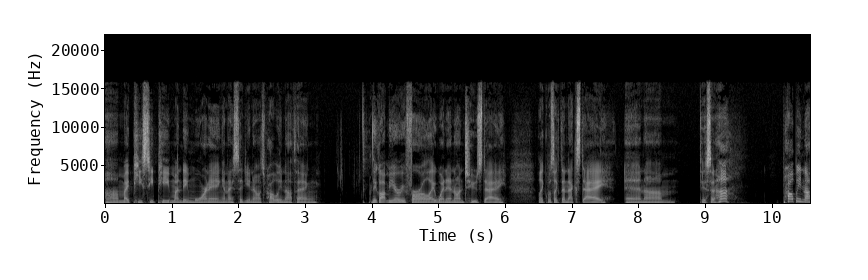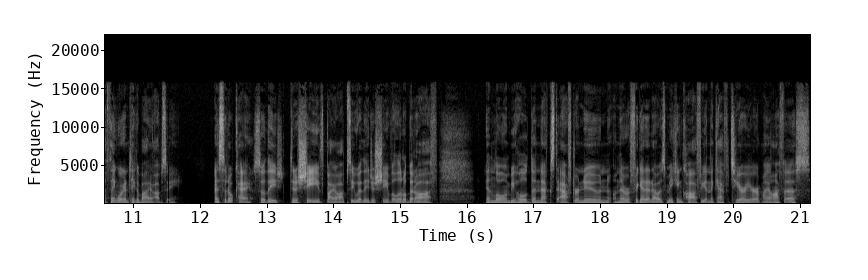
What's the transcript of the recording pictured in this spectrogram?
um, my PCP Monday morning and I said, you know, it's probably nothing. They got me a referral. I went in on Tuesday, like was like the next day. And um, they said, huh, probably nothing. We're going to take a biopsy. I said, okay. So they did a shave biopsy where they just shave a little bit off. And lo and behold, the next afternoon, I'll never forget it. I was making coffee in the cafeteria at my office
